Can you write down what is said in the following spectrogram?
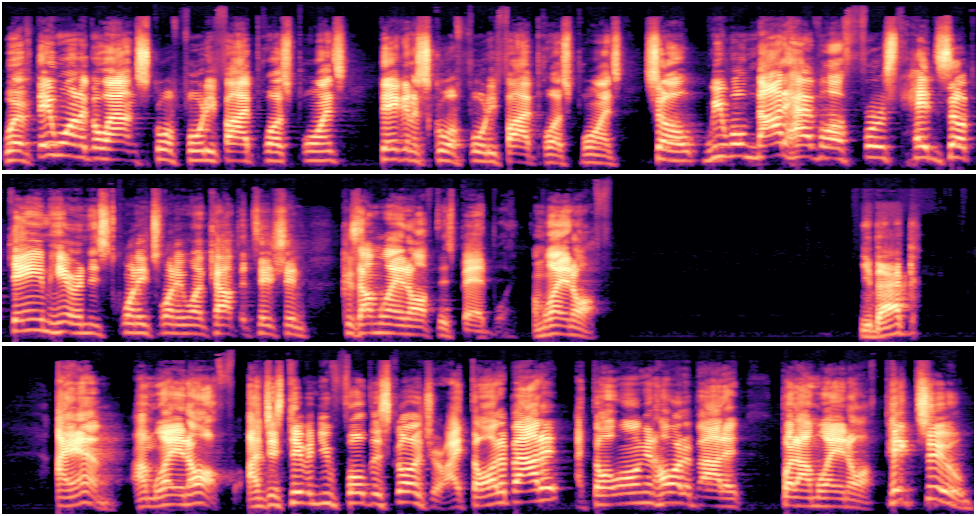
where if they want to go out and score 45 plus points, they're going to score 45 plus points. So we will not have our first heads up game here in this 2021 competition because I'm laying off this bad boy. I'm laying off. You back? I am. I'm laying off. I'm just giving you full disclosure. I thought about it. I thought long and hard about it, but I'm laying off. Pick two.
